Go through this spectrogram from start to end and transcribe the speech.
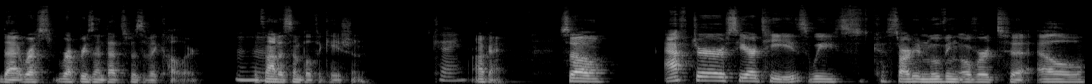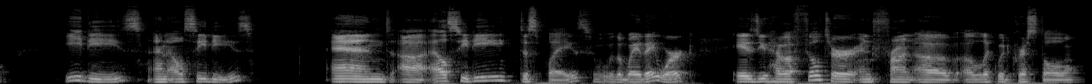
that res- represent that specific color. Mhm. It's not a simplification. Okay. Okay. So after CRTs, we started moving over to LEDs and LCDs. And uh, LCD displays, the way they work is you have a filter in front of a liquid crystal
